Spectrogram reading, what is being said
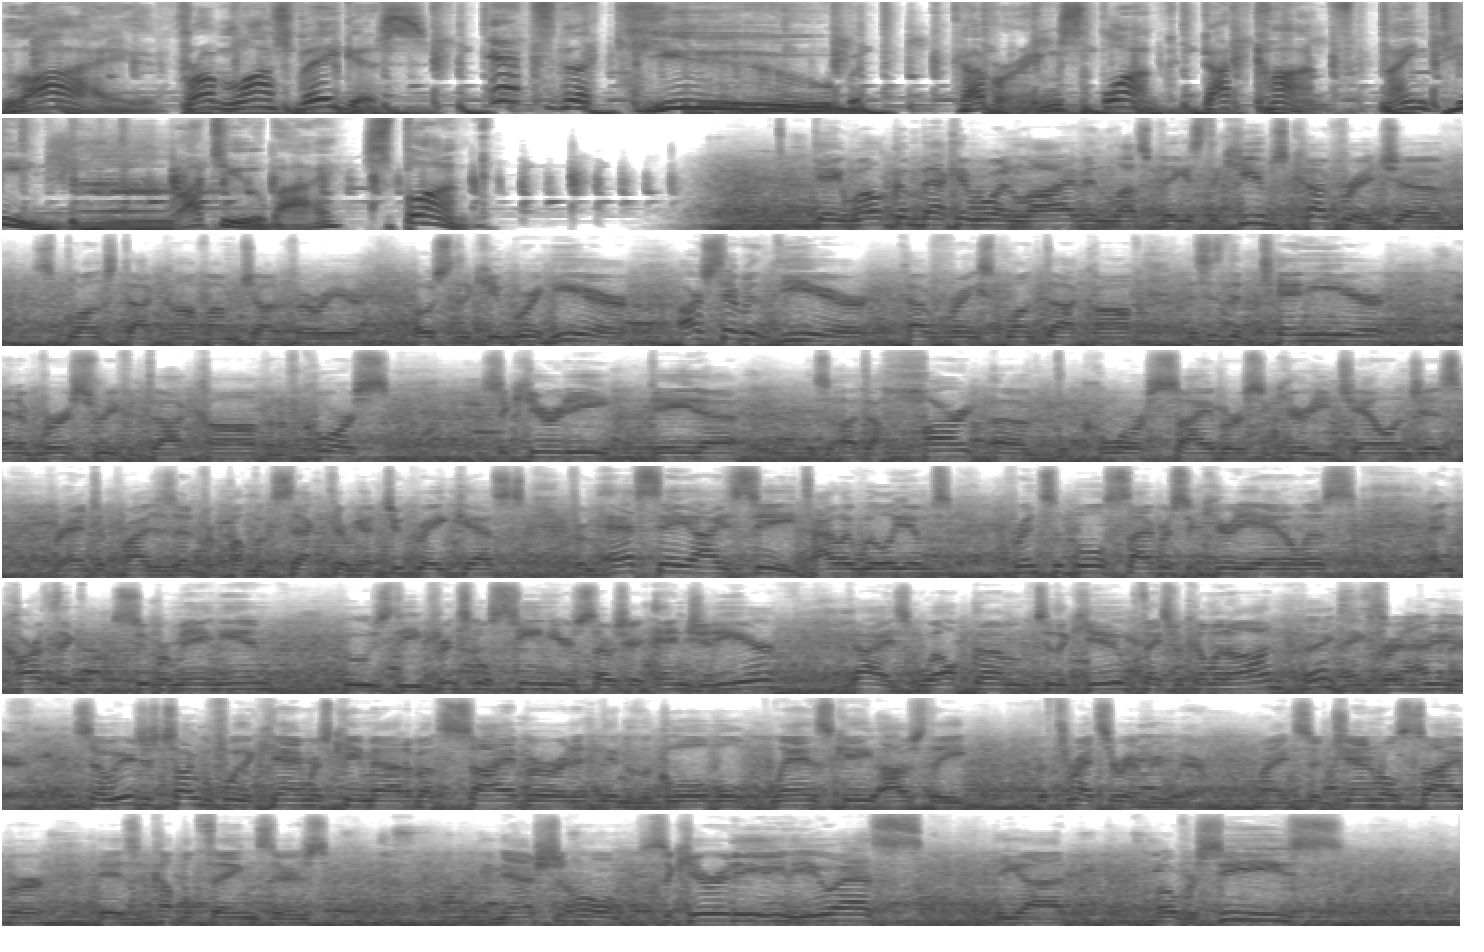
Live from Las Vegas, it's theCUBE. Covering Splunk.conf 19. Brought to you by Splunk. Okay, welcome back everyone live in Las Vegas. theCUBE's coverage of Splunks.conf. I'm John Furrier, host of theCUBE. We're here, our seventh year covering Splunk.conf. This is the 10 year anniversary for .conf, and of course, security, data is at the heart of the core cyber security challenges for enterprises and for public sector. We've got two great guests from SAIC, Tyler Williams, Principal Cybersecurity Analyst, and Karthik Subramanian, who's the Principal Senior Cybersecurity Engineer. Guys, welcome welcome to theCUBE. Thanks for coming on. Thanks, Thanks great to be here. So we were just talking before the cameras came out about cyber and you know, the global landscape. Obviously, the threats are everywhere, right? So general cyber is a couple things. There's national security in the US, you got overseas,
